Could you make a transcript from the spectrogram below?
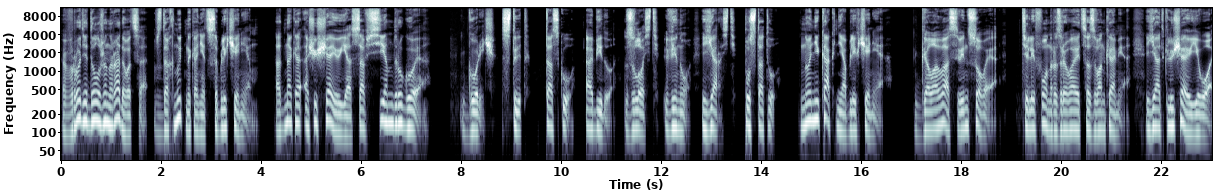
Вроде должен радоваться, вздохнуть, наконец, с облегчением. Однако ощущаю я совсем другое. Горечь, стыд, тоску, обиду, злость, вину, ярость, пустоту. Но никак не облегчение. Голова свинцовая. Телефон разрывается звонками. Я отключаю его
